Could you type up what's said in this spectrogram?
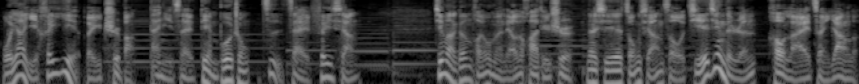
我要以黑夜为翅膀，带你在电波中自在飞翔。今晚跟朋友们聊的话题是那些总想走捷径的人后来怎样了？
